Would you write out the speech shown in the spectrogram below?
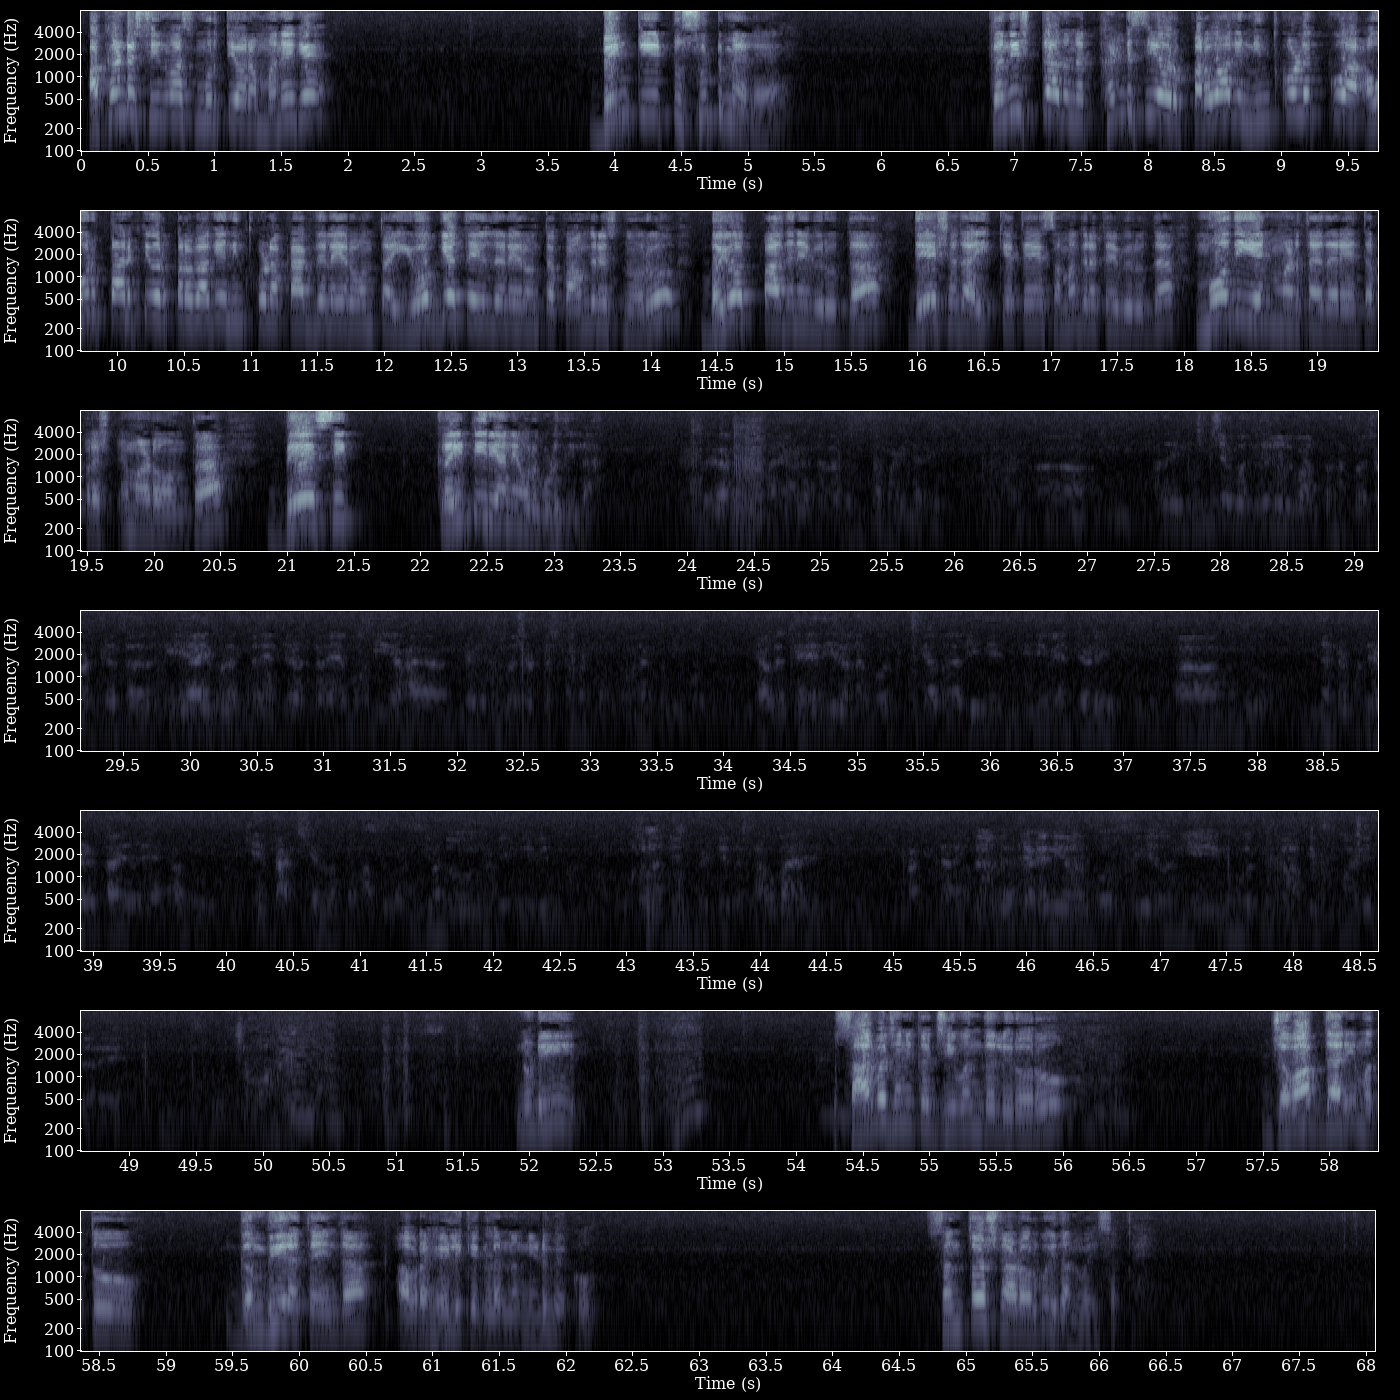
ಅಖಂಡ ಶ್ರೀನಿವಾಸ ಮೂರ್ತಿ ಅವರ ಮನೆಗೆ ಬೆಂಕಿ ಇಟ್ಟು ಸುಟ್ಟ ಮೇಲೆ ಕನಿಷ್ಠ ಅದನ್ನ ಖಂಡಿಸಿ ಅವರ ಪರವಾಗಿ ನಿಂತ್ಕೊಳ್ಳಕ್ಕೂ, ಅವ್ರ ಪಾರ್ಟಿಯವರ ಪರವಾಗಿ ನಿಂತ್ಕೊಳ್ಳಕ್ ಇರುವಂತಹ ಇರುವಂತ ಯೋಗ್ಯತೆ ಇಲ್ಲದೆ ಇರುವಂತ ಕಾಂಗ್ರೆಸ್ನವರು ಭಯೋತ್ಪಾದನೆ ವಿರುದ್ಧ, ದೇಶದ ಐಕ್ಯತೆ, ಸಮಗ್ರತೆ ವಿರುದ್ಧ ಮೋದಿ ಏನ್ ಮಾಡ್ತಾ ಇದ್ದಾರೆ ಅಂತ ಪ್ರಶ್ನೆ ಮಾಡುವಂತ ಬೇಸಿಕ್ ಕ್ರೈಟೀರಿಯಾನೇ ಅವ್ರಿಗೆ ಉಳಿದಿಲ್ಲ ಆದ್ರೆ ಮುಂಚೆ ಗೊತ್ತಿರಲಿಲ್ವಾ ಅಂತ ಸಂತೋಷ ಅವ್ರು ಕೇಳ್ತಾರೆ ಎಐ ಬಳಸ್ತಾರೆ ಅಂತ ಹೇಳ್ತಾರೆ ಮೋದಿ ಹಾ- ಅಂತ ಹೇಳಿ ಸಂತೋಷ ಅವ್ರು ಪ್ರಶ್ನೆ ಮಾಡ್ತಾರೆ ಗಮನಕ್ಕೆ ಬಂದಿತ್ತು ಯಾವ್ದೋ ಕೆರೆ ನೀರನ್ನ ಗೋಸ್ಕರ ಯಾವ್ದೋ ನದಿ ನೀರು ಬಿಟ್ಟಿದೀವಿ ಅಂತ ಹೇಳಿ ಆ, ಒಂದು ಜನರ ಮುಂದೆ ಹೇಳ್ತಾ ಇದ್ದಾರೆ ಯಾವ್ದು ಏನ್ ಸಾಕ್ಷಿ ಹೇಳುವಂತ ಮಾತುಗಳು ಅದು ನೋಡಿ ನೀವು ಉಪನದಿ ಬಿಟ್ಟಿದ್ದಾರೆ ನಾವು ಬಂದಿದ್ದೀವಿ. ಪಾಕಿಸ್ತಾನ ಅದು ಕೆರೆ ನೀರನ್ನು ತೋರಿಸಿ ಅದನ್ನು ಎ ಮೂಲಕ ಗ್ರಾಫಿಕ್ಸ್ ಮಾಡಿದ್ದಾರೆ ಪ್ರವಾಹ ಇಲ್ಲ ನೋಡಿ, ಸಾರ್ವಜನಿಕ ಜೀವನದಲ್ಲಿರೋರು ಜವಾಬ್ದಾರಿ ಮತ್ತು ಗಂಭೀರತೆಯಿಂದ ಅವರ ಹೇಳಿಕೆಗಳನ್ನು ನೀಡಬೇಕು. ಸಂತೋಷ್ ನಾಡೋರ್ಗೂ ಇದು ಅನ್ವಯಿಸುತ್ತೆ.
